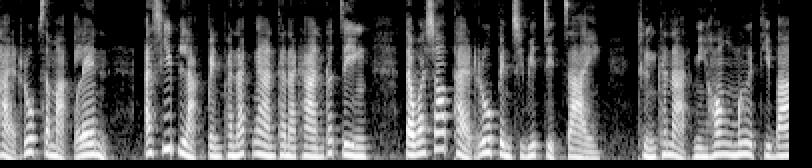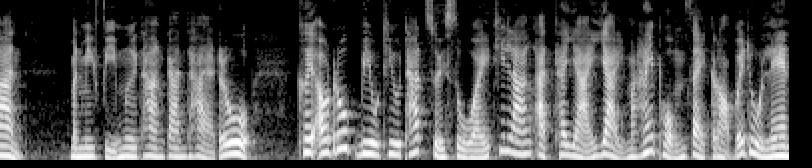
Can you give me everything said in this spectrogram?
ถ่ายรูปสมัครเล่น อาชีพหลักเป็นพนักงานธนาคารก็จริง แต่ว่าชอบถ่ายรูปเป็นชีวิตจิตใจ ถึงขนาดมีห้องมืดที่บ้าน มันมีฝีมือทางการถ่ายรูป เคยเอารูปวิวทิวทัศน์สวยๆ ที่ล้างอัดขยายใหญ่มาให้ผมใส่กรอบไว้ดูเล่น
